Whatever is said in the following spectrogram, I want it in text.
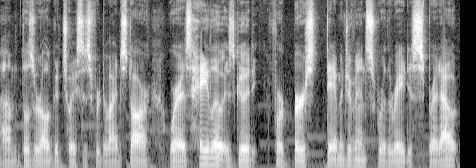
Um, those are all good choices for Divine Star. Whereas Halo is good for burst damage events where the raid is spread out.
